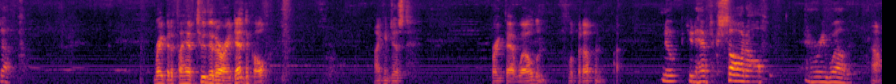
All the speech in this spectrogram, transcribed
Up. Right, but if I have two that are identical, I can just break that weld and flip it up and Nope, you'd have to saw it off and re-weld it. oh.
